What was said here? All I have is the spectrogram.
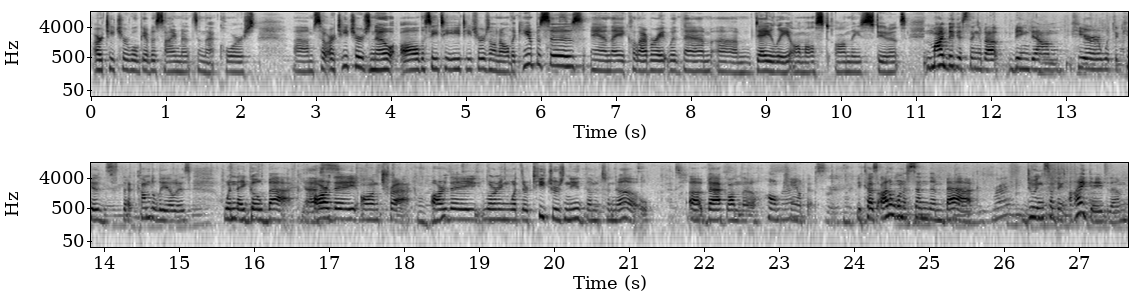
our teacher will give assignments in that course. Um, so our teachers know all the CTE teachers on all the campuses and they collaborate with them um, daily almost on these students. My biggest thing about being down here with the kids that come to Leo is when they go back, are they on track? Are they learning what their teachers need them to know uh, back on the home campus? Because I don't want to send them back doing something I gave them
